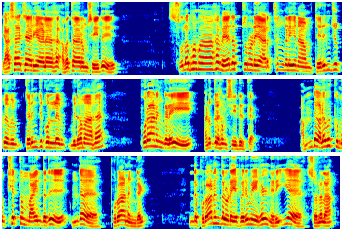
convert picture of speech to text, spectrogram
வியாசாச்சாரியாளாக அவதாரம் செய்து சுலபமாக வேதத்தினுடைய அர்த்தங்களை நாம் தெரிஞ்சுக்க தெரிஞ்சு கொள்ள விதமாக புராணங்களை அனுகிரகம் செய்திருக்க அந்த அளவுக்கு முக்கியத்துவம் வாய்ந்தது இந்த புராணங்கள். இந்த புராணங்களுடைய பெருமைகள் நிறைய சொல்லலாம்.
